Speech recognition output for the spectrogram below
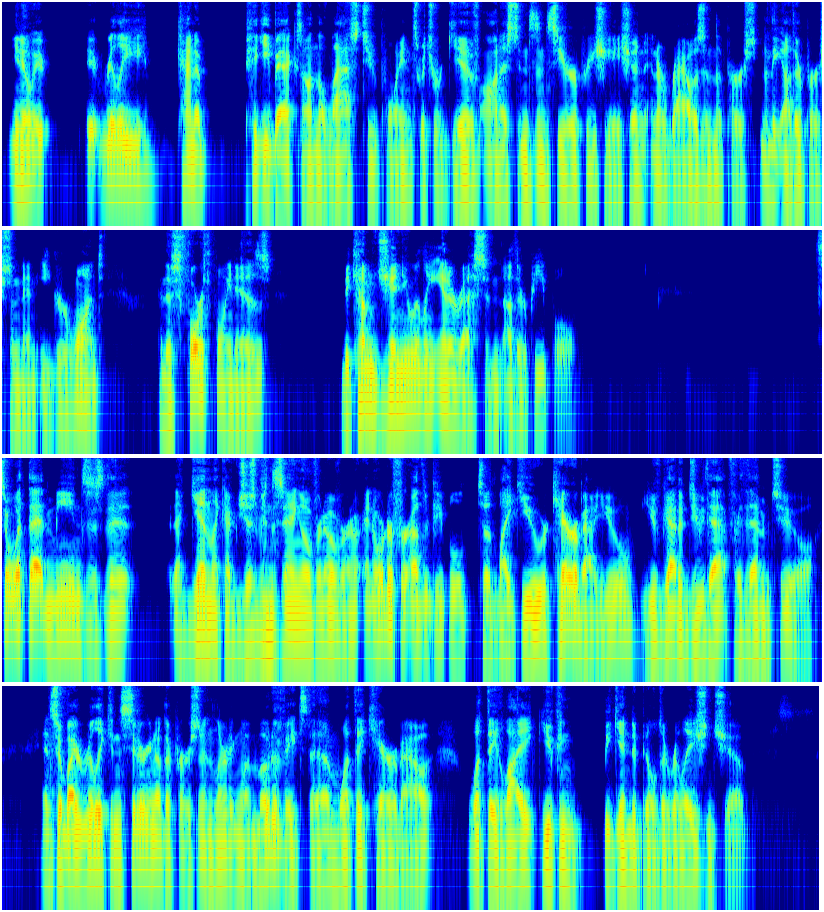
you know, it it really kind of piggybacks on the last two points, which were give honest and sincere appreciation and arouse in the person, the other person, an eager want. And this fourth point is become genuinely interested in other people. So what that means is that again, like I've just been saying over and over, in order for other people to like you or care about you, you've got to do that for them too. And so by really considering another person and learning what motivates them, what they care about, what they like, you can begin to build a relationship.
